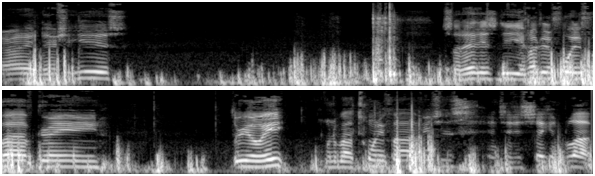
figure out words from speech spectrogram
All right, there she is. So that is the 145 grain 308, went about 25 inches into the second block.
